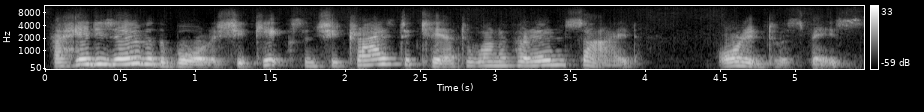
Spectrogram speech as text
Her head is over the ball as she kicks and she tries to clear to one of her own side or into a space.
